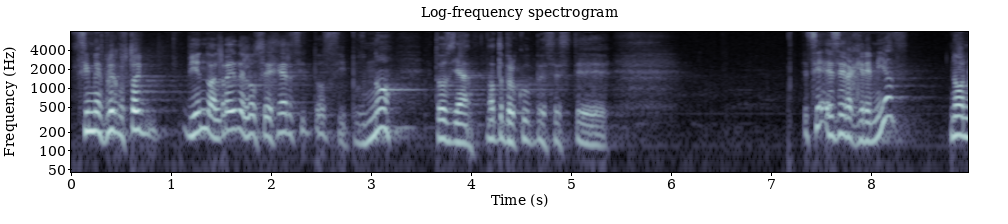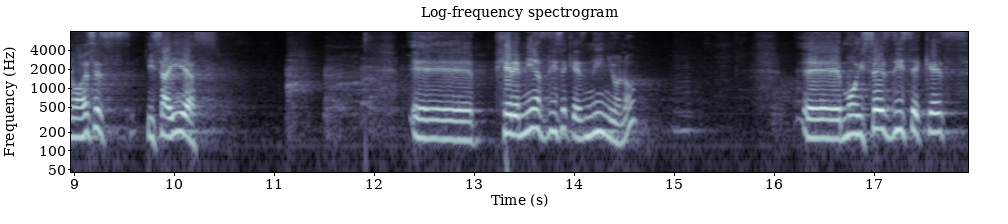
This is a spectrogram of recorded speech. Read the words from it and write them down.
si me explico, estoy viendo al rey de los ejércitos y pues no. Entonces ya, no te preocupes. Este, ¿Ese era Jeremías? No, no, ese es Isaías. Eh, Jeremías dice que es niño, ¿no? Eh, Moisés dice que es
